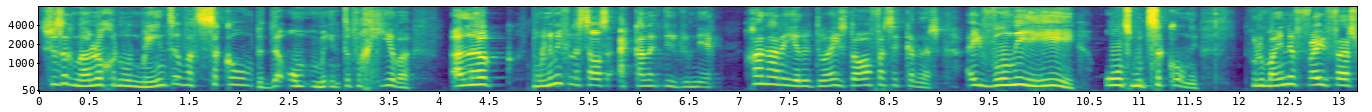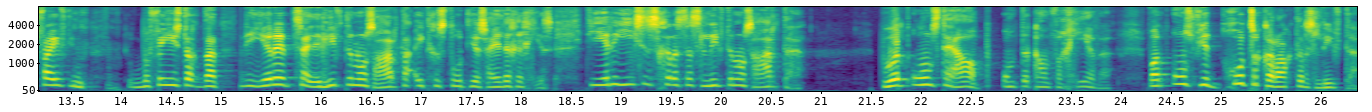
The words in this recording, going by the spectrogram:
soos ek nou nog genoem mense wat sukkel om te vergewe, hulle moenie vir hulle self sê ek kan dit nie doen nie. Ek gaan na die Here toe. Hy is daar vir sy kinders. Hy wil nie hê ons moet sukkel nie. Romeine 5 vers 15 bevestig dat die Here het sy liefde in ons harte uitgestort deur sy Heilige Gees. Die Here Jesus Christus liefde in ons harte behoort ons te help om te kan vergewe want ons weet God se karakter is liefde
